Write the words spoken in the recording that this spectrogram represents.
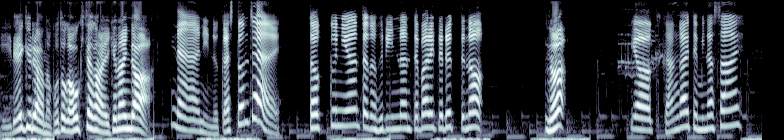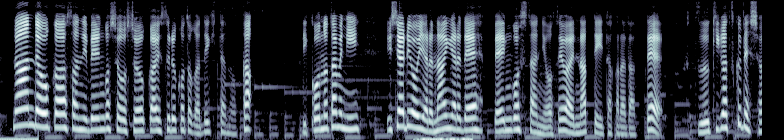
イレギュラーなことが起きたからいけないんだ。なーに抜かしとんじゃい？とっくにあんたの不倫なんてバレてるっての。な？よく考えてみなさいなんでお母さんに弁護士を紹介することができたのか。離婚のために慰謝料やら何やらで弁護士さんにお世話になっていたからだって普通気がつくでしょ？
